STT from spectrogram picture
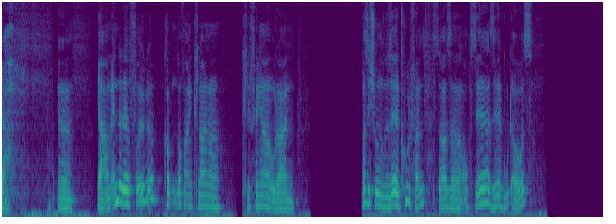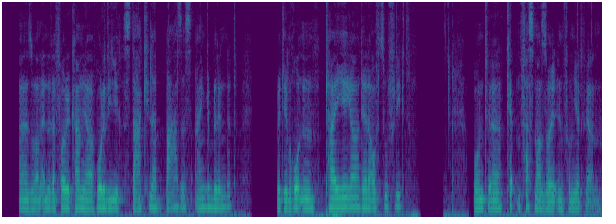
Ja, äh, ja, am Ende der Folge kommt noch ein kleiner Cliffhanger oder ein, was ich schon sehr cool fand, sah er auch sehr, sehr gut aus. Also am Ende der Folge kam ja, wurde die Starkiller Basis eingeblendet mit dem roten Teiljäger, der darauf zufliegt. Und äh, Captain Phasma soll informiert werden.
